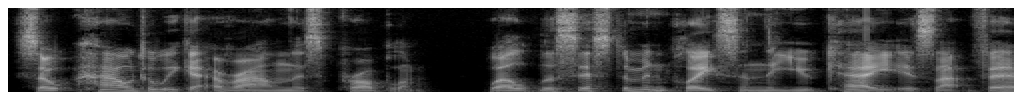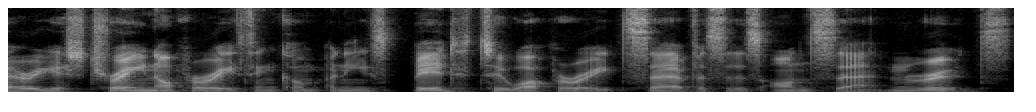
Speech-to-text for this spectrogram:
So, how do we get around this problem? Well, the system in place in the UK is that various train operating companies bid to operate services on certain routes,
